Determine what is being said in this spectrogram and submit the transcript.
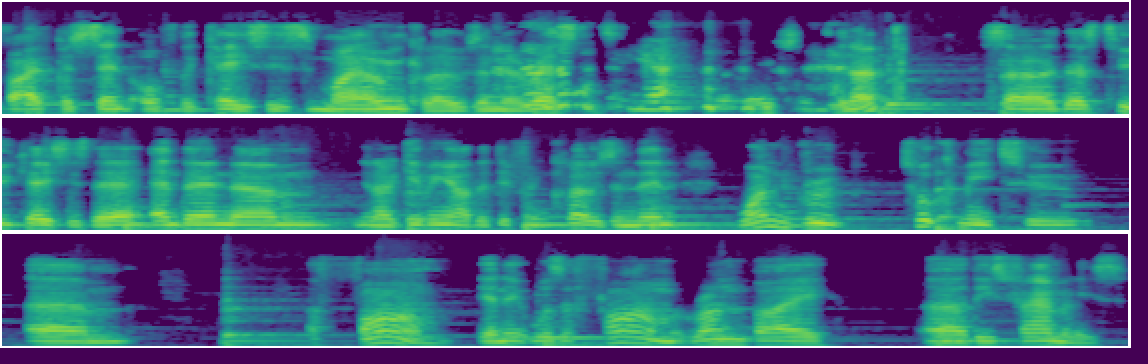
five percent of the case is my own clothes, and the rest yeah. you know. So there's two cases there, and then um, you know giving out the different clothes, and then one group took me to um, a farm, and it was a farm run by uh, these families,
